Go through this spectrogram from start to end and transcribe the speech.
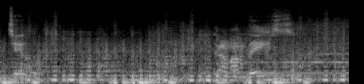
Queso manchego. Drum and bass.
